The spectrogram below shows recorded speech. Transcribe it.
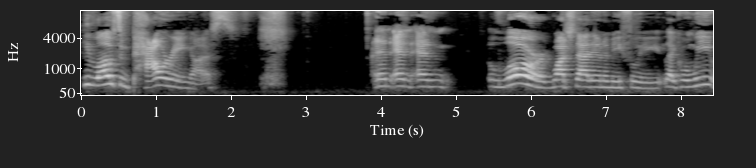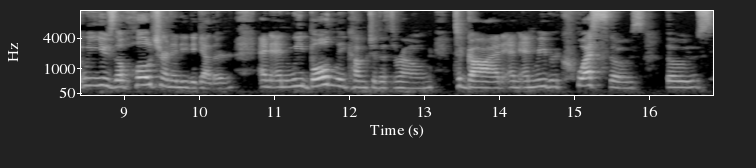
He loves empowering us. And and and Lord, watch that enemy flee. Like when we we use the whole Trinity together and and we boldly come to the throne to God and and we request those those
